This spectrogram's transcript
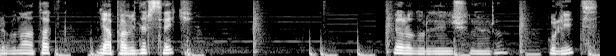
Ve bunu atak yapabilirsek güzel olur diye düşünüyorum. Gullit.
